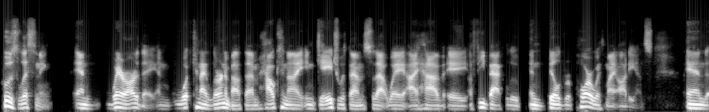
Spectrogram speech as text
who's listening and where are they and what can I learn about them? How can I engage with them so that way I have a, a feedback loop and build rapport with my audience? And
